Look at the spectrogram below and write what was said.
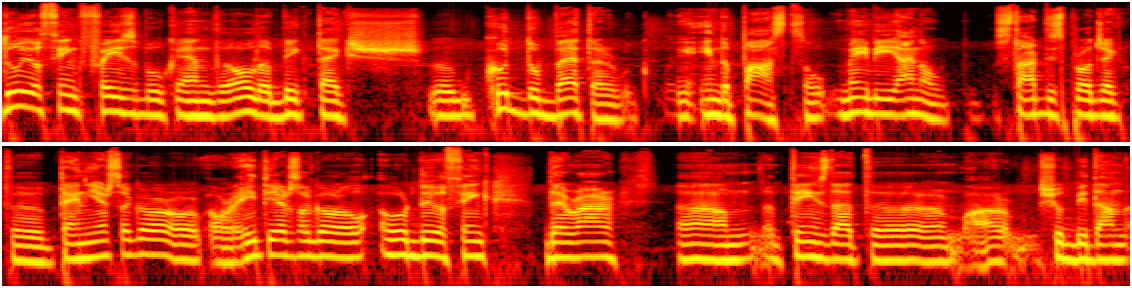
do you think Facebook and all the big tech sh- could do better in the past? So maybe I know start this project uh, 10 years ago or, or 8 years ago or do you think there are um, things that uh, are, should be done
